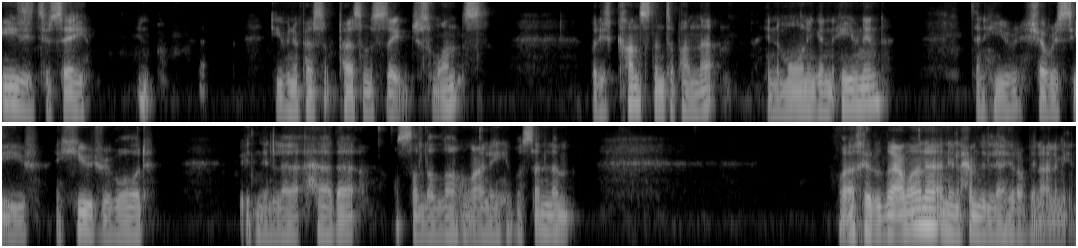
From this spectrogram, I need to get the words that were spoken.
easy to say, even if a person, person say it just once, but is constant upon that in the morning and evening, then he shall receive a huge reward. بإذن الله هذا وصلى الله عليه وسلم وآخر دعوانا أن الحمد لله رب العالمين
